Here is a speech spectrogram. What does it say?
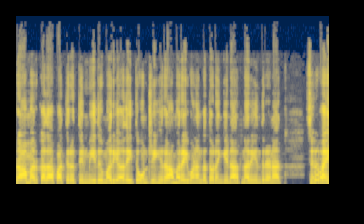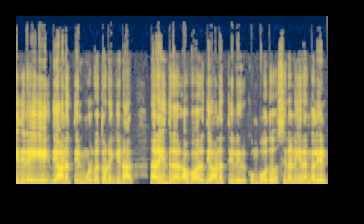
ராமர் கதாபாத்திரத்தின் மீது மரியாதை தோன்றி ராமரை வணங்கத் தொடங்கினார் நரேந்திரநாத். சிறு வயதிலேயே தியானத்தில் மூழ்கத் தொடங்கினார். நரேந்திரர் அவ்வாறு தியானத்தில் இருக்கும்போது சில நேரங்களில்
